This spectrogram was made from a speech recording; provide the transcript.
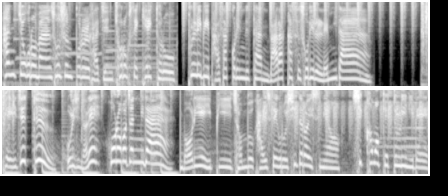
한쪽으로만 솟은뿔을 가진 초록색 캐릭터로 풀립이 바삭거린 듯한 마라카스 소리를 냅니다. 페이지 2 오리지널의 호러 버전입니다. 머리에 잎이 전부 갈색으로 시들어 있으며 시커멓게 뚫린 입에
